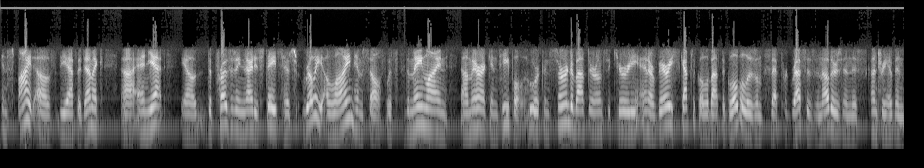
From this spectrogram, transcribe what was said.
in spite of the epidemic, uh, and yet, you know, the President of the United States has really aligned himself with the mainline American people who are concerned about their own security and are very skeptical about the globalism that progressives and others in this country have been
